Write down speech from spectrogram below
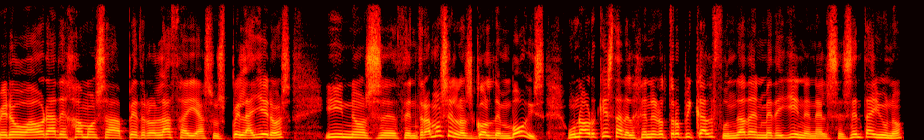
Pero ahora dejamos a Pedro Laza y a sus pelayeros y nos eh, centramos en los Golden Boys, una orquesta del género tropical fundada en Medellín en el 61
